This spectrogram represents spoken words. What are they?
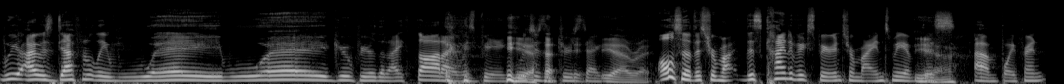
we. I was definitely way, way goofier than I thought I was being, which is Yeah. interesting. Yeah, right. Also, this remi- this kind of experience reminds me of this um, boyfriend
